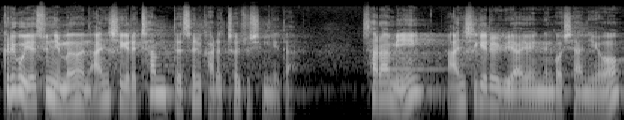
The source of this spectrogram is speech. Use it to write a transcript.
그리고 예수님은 안식일의 참 뜻을 가르쳐 주십니다. 사람이 안식일을 위하여 있는 것이 아니요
